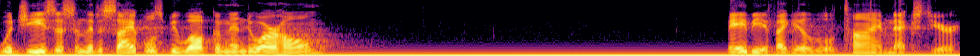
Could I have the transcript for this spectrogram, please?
Would Jesus and the disciples be welcome into our home? Maybe if I get a little time next year.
